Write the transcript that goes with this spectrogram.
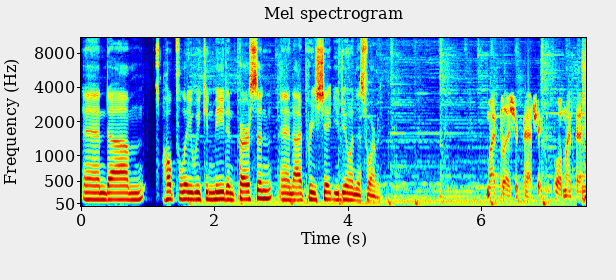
And um, hopefully, we can meet in person. And I appreciate you doing this for me. My pleasure, Patrick. All my best.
